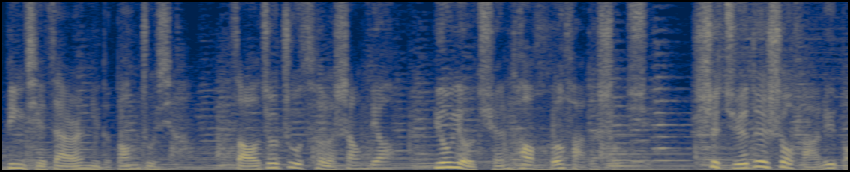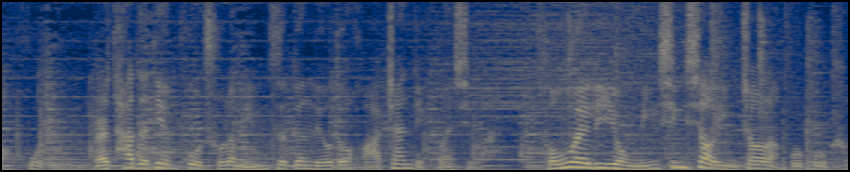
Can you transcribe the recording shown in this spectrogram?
并且在儿女的帮助下，早就注册了商标，拥有全套合法的手续。是绝对受法律保护的。而他的店铺除了名字跟刘德华沾点关系外，从未利用明星效应招揽过顾客。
